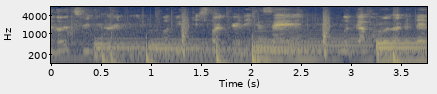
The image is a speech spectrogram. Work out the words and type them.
ano, it's really early. Huwag yung start early kasi magkakaroon agad tayo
